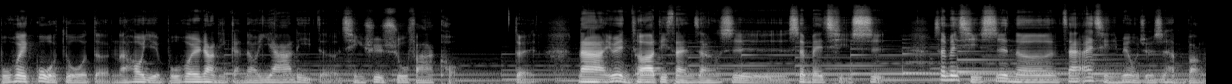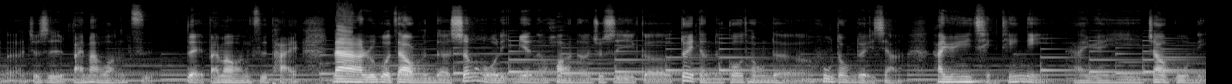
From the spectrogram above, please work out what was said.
不会过多的，然后也不会让你感到压力的情绪抒发口。对，那因为你抽到第三张是圣杯骑士，圣杯骑士呢，在爱情里面我觉得是很棒的，就是白马王子。对，白马王子牌。那如果在我们的生活里面的话呢，就是一个对等的沟通的互动对象，他愿意倾听你，他愿意照顾你，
